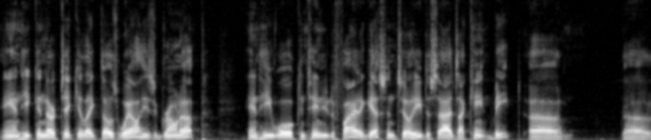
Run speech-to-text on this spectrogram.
and he can articulate those well. He's a grown up, and he will continue to fight, I guess, until he decides I can't beat uh,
